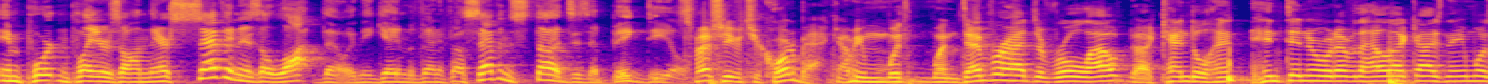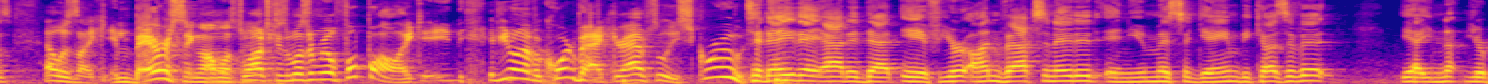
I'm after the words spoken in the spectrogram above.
important players on there. Seven is a lot, though, in the game of NFL. Seven studs is a big deal. Especially if it's your quarterback. I mean, with when Denver had to roll out uh, Kendall Hinton or whatever the hell that guy's name was, that was like embarrassing almost to watch because it wasn't real football. Like, if you don't have a quarterback, you're absolutely screwed. Today they added that if you're unvaccinated and you miss a game because of it, yeah, your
